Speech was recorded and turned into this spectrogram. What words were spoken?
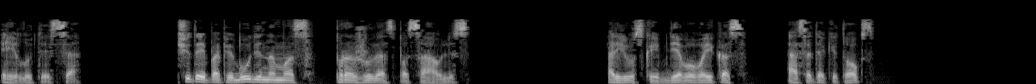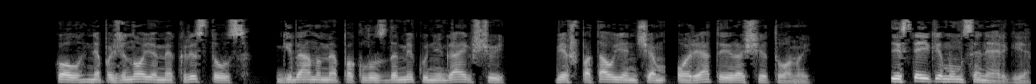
eilutėse. Šitaip apibūdinamas pražuvęs pasaulis. Ar jūs kaip Dievo vaikas esate kitoks? Kol nepažinojome Kristaus, gyvenome paklusdami kunigaikščiui, viešpataujančiam ore tai yra šėtonui. Jis teikia mums energiją.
